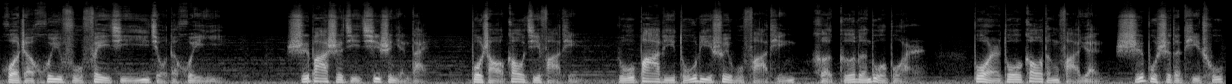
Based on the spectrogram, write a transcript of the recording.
或者恢复废弃已久的会议。18世纪70年代，不少高级法庭，如巴黎独立税务法庭和格勒诺布尔、波尔多高等法院，时不时地提出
